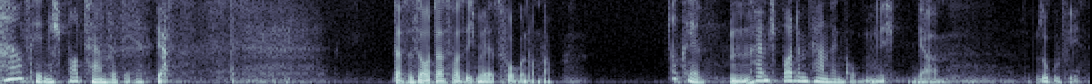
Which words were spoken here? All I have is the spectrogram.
Ah, okay, eine Sportfernsehdiät. Ja. Das ist auch das, was ich mir jetzt vorgenommen habe. Okay. Mhm. Kein Sport im Fernsehen gucken. Nicht, ja, so gut wie.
